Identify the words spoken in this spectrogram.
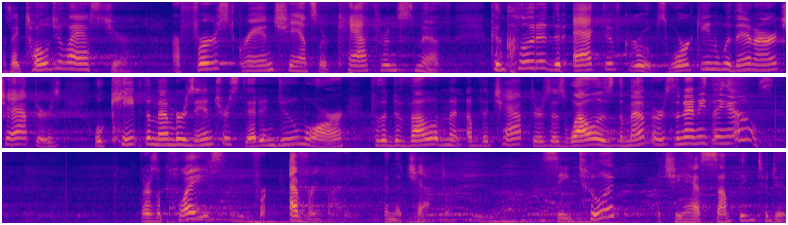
As I told you last year, our first Grand Chancellor, Catherine Smith, concluded that active groups working within our chapters will keep the members interested and do more for the development of the chapters as well as the members than anything else. There's a place for everybody in the chapter. See to it that she has something to do.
